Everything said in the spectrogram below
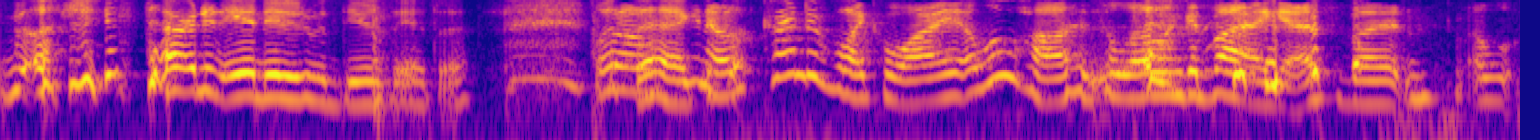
she started and ended with dear Santa. What so the heck? you know, So- kind of like Hawaii. Aloha is hello and goodbye, I guess, but al-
